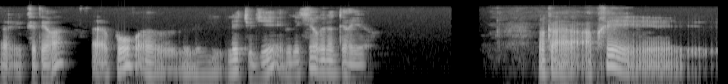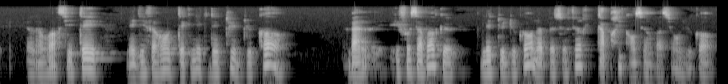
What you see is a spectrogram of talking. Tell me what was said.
euh, etc., euh, pour l'étudier et le décrire de l'intérieur. Donc après avoir cité les différentes techniques d'étude du corps, ben, il faut savoir que l'étude du corps ne peut se faire qu'après conservation du corps.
